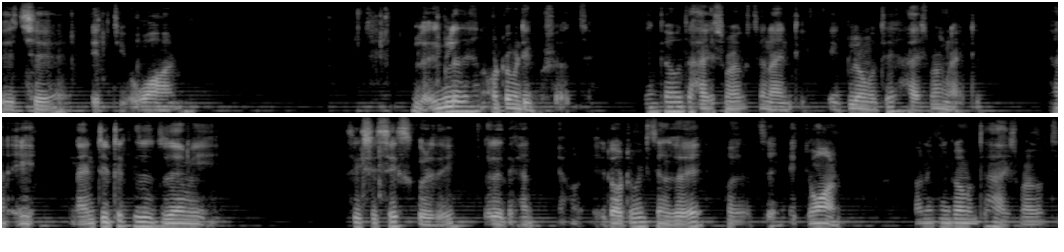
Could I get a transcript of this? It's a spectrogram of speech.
পেয়েছে এইটটি ওয়ান এগুলো দেখেন অটোমেটিক বসে যাচ্ছে। এখানকার মধ্যে হাইয়েস্ট মার্ক হচ্ছে নাইনটি এগুলোর মধ্যে হাইয়েস্ট মার্ক নাইনটি এই নাইনটিটাকে যদি আমি সিক্সটি সিক্স করে দিই, তাহলে দেখেন এখন এটা অটোমেটিক চেঞ্জ হয়ে হয়ে যাচ্ছে এইটটি ওয়ান কারণ এখানকার মধ্যে হাইয়েস্ট মার্ক হচ্ছে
